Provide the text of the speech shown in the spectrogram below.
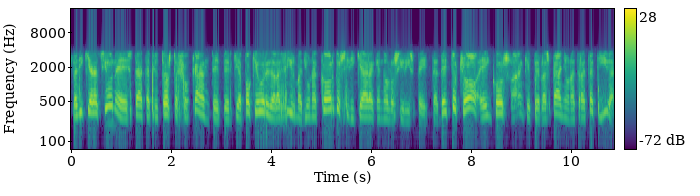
La dichiarazione è stata piuttosto scioccante perché a poche ore dalla firma di un accordo si dichiara che non lo si rispetta. Detto ciò è in corso anche per la Spagna una trattativa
